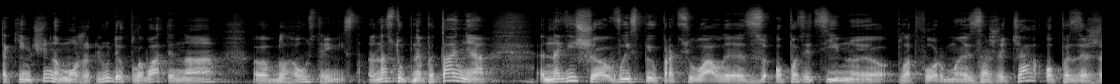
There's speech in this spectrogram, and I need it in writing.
таким чином можуть люди впливати на е, благоустрій міста. Наступне питання. Навіщо ви співпрацювали з опозиційною платформою за життя ОПЗЖ,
